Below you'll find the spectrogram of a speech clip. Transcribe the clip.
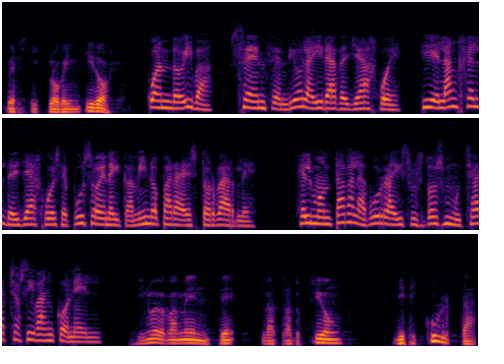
versículo 22. Cuando iba, se encendió la ira de Yahweh, y el ángel de Yahweh se puso en el camino para estorbarle. Él montaba la burra y sus dos muchachos iban con él. Y nuevamente la traducción dificulta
